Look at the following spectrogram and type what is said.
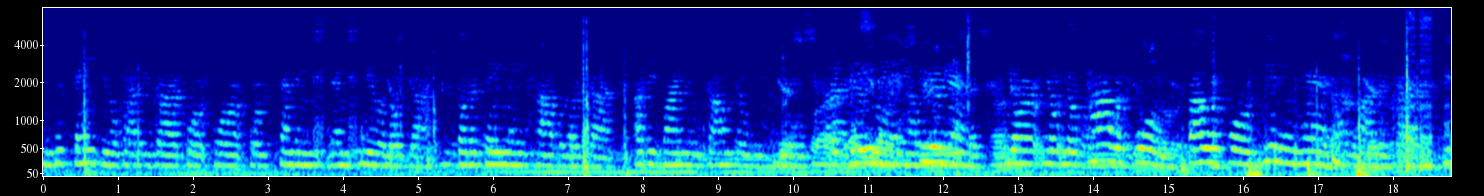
we just thank you, Father God, for, for, for sending them here, Lord God, so that they may have, Lord God, a divine encounter with you. Yes, That they may experience your, your, your powerful, powerful healing hand, Father God. We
